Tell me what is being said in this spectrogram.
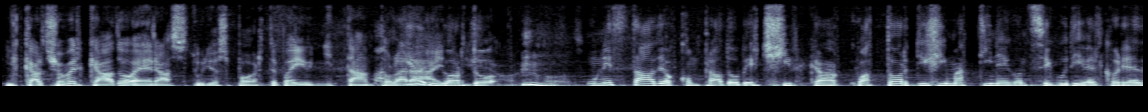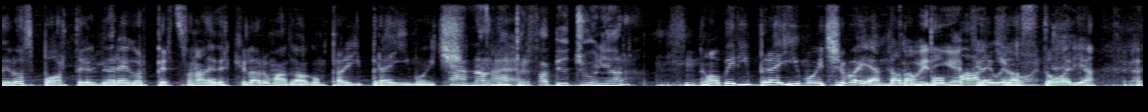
il calciomercato era studio sport poi ogni tanto la Io Rai ricordo un'estate ho comprato per circa 14 mattine consecutive il Corriere dello Sport, che è il mio record personale perché la Roma doveva comprare Ibrahimovic. Ah, no, Eh. non per Fabio Junior? No, per Ibrahimovic poi è andata un po' male quella giovane. storia. L'ha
